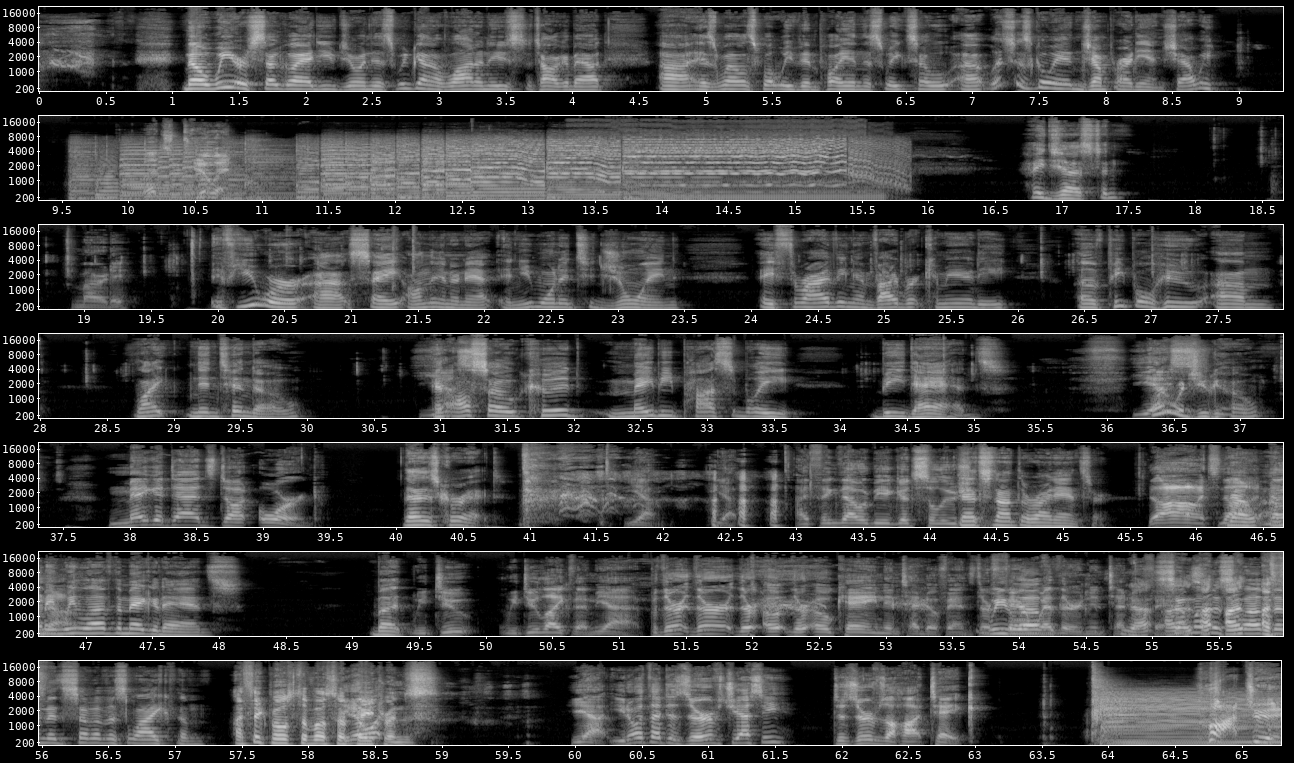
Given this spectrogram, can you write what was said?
no, we are so glad you've joined us. We've got a lot of news to talk about, uh, as well as what we've been playing this week. So uh, let's just go ahead and jump right in, shall we? Let's do it. Hey, Justin. Marty. if you were uh, say on the internet and you wanted to join a thriving and vibrant community of people who um, like Nintendo Yes. and also could maybe possibly be dads, yes. where would you go? Megadads.org. That is correct. Yeah. Yeah. I think that would be a good solution. That's not the right answer. Oh, it's not. No, not. I mean no. we love the Mega Dads, but we do we do like them, yeah. But they're they're they're they're okay Nintendo fans. They're We fair love- weather Nintendo Yeah, fans. some I- of us I- love I- them and some of us like them. I think most of us are You know what? patrons. Yeah, you know what that deserves, Jesse? Deserves a hot take. Hot take.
